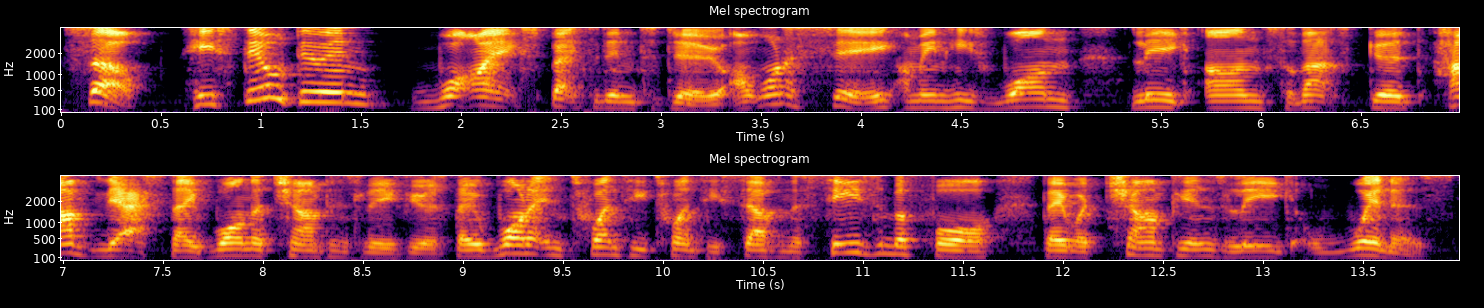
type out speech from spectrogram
So, He's still doing what I expected him to do. I want to see. I mean, he's won Ligue 1, so that's good. Have yes, they won the Champions League viewers. They won it in 2027. The season before, they were Champions League winners.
